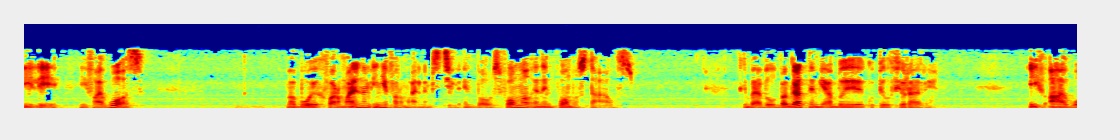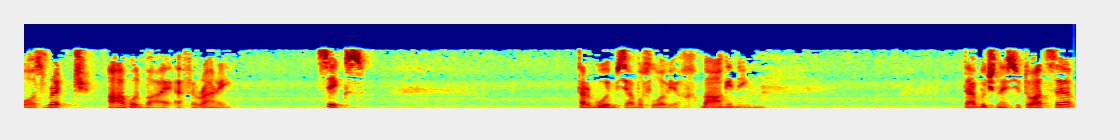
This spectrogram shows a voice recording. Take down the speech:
или if I was в обоих формальном и неформальном стиле, in both formal and informal styles. Если бы я был богатым, я бы купил Феррари. If I was rich, I would buy a Ferrari. Six. Торгуемся об условиях. Bargaining. Это обычная ситуация,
